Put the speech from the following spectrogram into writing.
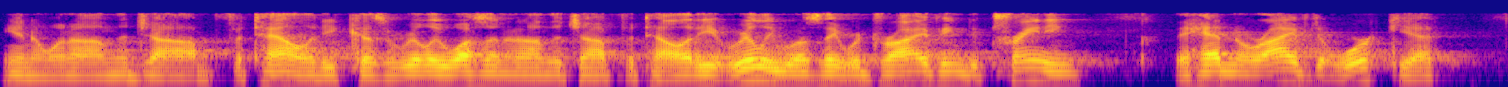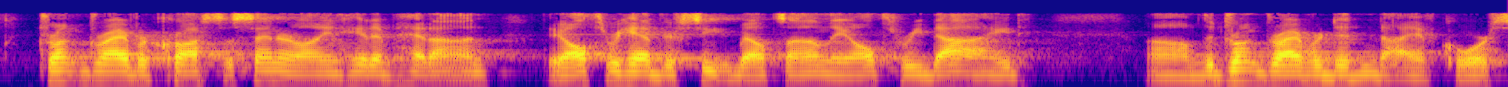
you know an on the job fatality because it really wasn't an on the job fatality. It really was they were driving to training. They hadn't arrived at work yet. Drunk driver crossed the center line hit him head on. They all three had their seatbelts on. They all three died. Um, the drunk driver didn't die of course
